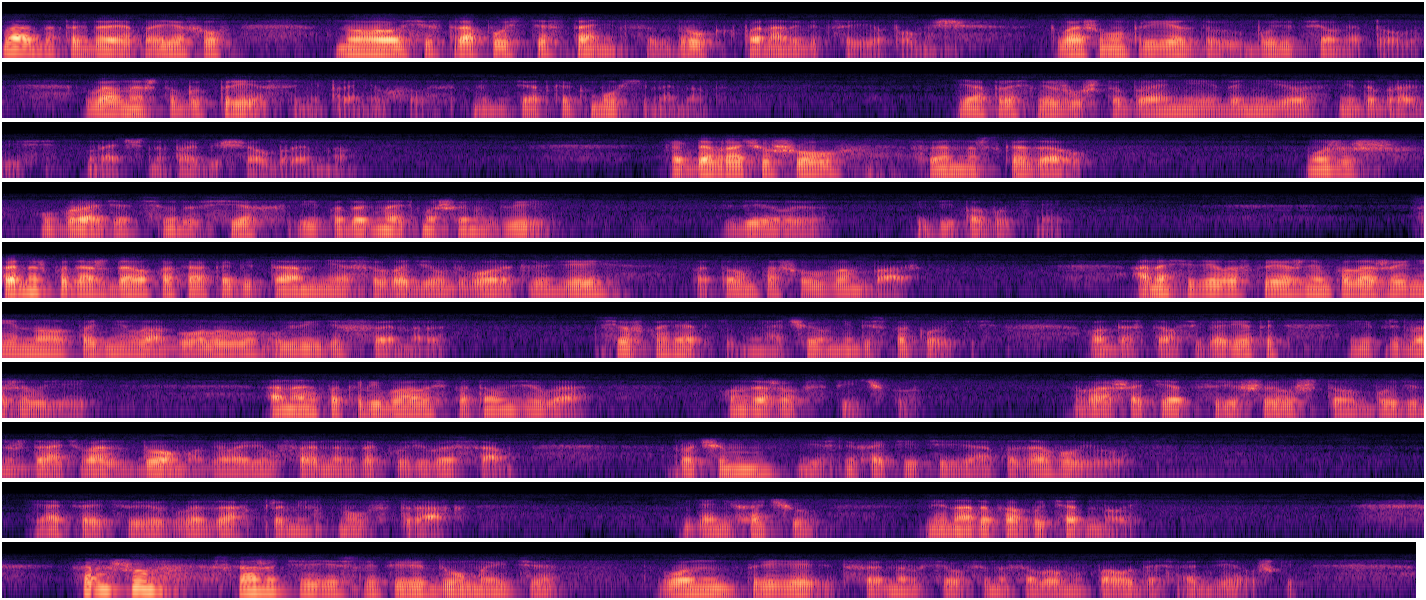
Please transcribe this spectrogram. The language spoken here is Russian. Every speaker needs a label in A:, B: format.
A: Ладно, тогда я поехал, но сестра пусть останется, вдруг понадобится ее помощь. К вашему приезду будет все готово. Главное, чтобы пресса не пронюхала. Налетят как мухи на мед. Я прослежу, чтобы они до нее не добрались, мрачно пообещал Бреннан. Когда врач ушел, Феннер сказал, «Можешь убрать отсюда всех и подогнать машину к двери?» «Сделаю. Иди побудь с ней». Феннер подождал, пока капитан не освободил двор от людей, потом пошел в амбар. Она сидела в прежнем положении, но подняла голову, увидев Феннера. «Все в порядке, ни о чем не беспокойтесь». Он достал сигареты и предложил ей. Она поколебалась, потом взяла. Он зажег спичку. «Ваш отец решил, что будет ждать вас дома», — говорил Феннер, закуривая сам. «Впрочем, если хотите, я позову его». И опять в ее глазах промелькнул страх. «Я не хочу. Мне надо побыть одной». «Хорошо, скажете, если передумаете. Он приедет», — Феннер уселся на солому поодаль от девушки.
